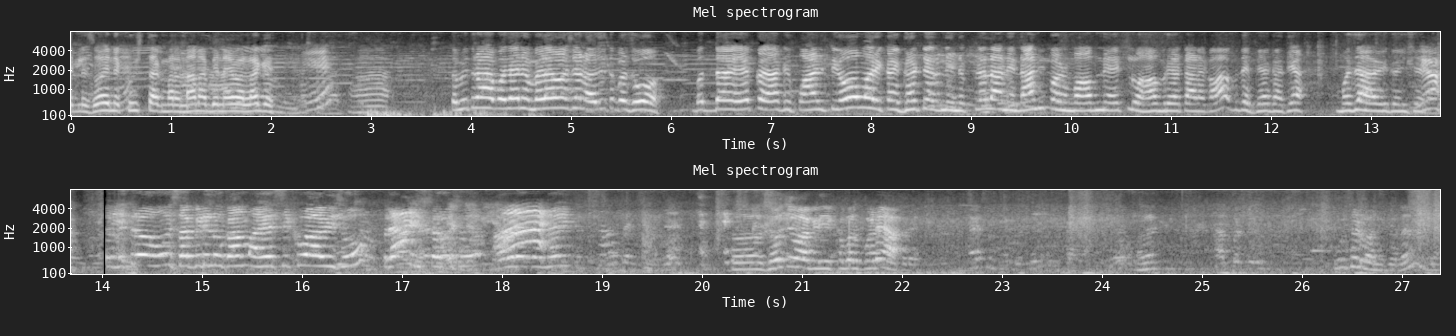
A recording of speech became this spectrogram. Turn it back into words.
એટલે જોઈને ખુશ થાક મારા નાના બેન એવા લાગે. હા? તો મિત્રો આ બધાને મેળવ્યા છે ને હજી તો જુઓ. બધા એક આખી પાર્ટી હો મારી કઈ ઘટે જ નહીં ને પેલાની નાનપણમાં અમને એટલું સાંભળ્યા કે આ બધા ભેગા થયા. મજા આવી ગઈ છે. મિત્રો હું સગડીનું કામ અહીંયા શીખવા આવી છું. કરું તો જોજો આગળ ખબર પડે આપણે હવે? ઉછળવાની કરે ને એટલે.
